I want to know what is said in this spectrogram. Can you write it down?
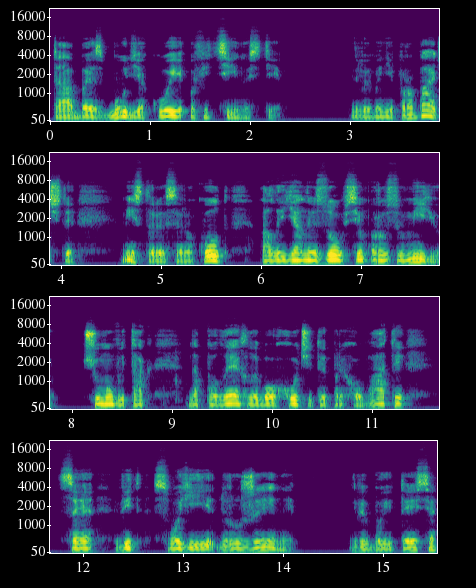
та без будь-якої офіційності. Ви мені пробачте, містере Сероколт, але я не зовсім розумію, чому ви так наполегливо хочете приховати це від своєї дружини. Ви боїтеся,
